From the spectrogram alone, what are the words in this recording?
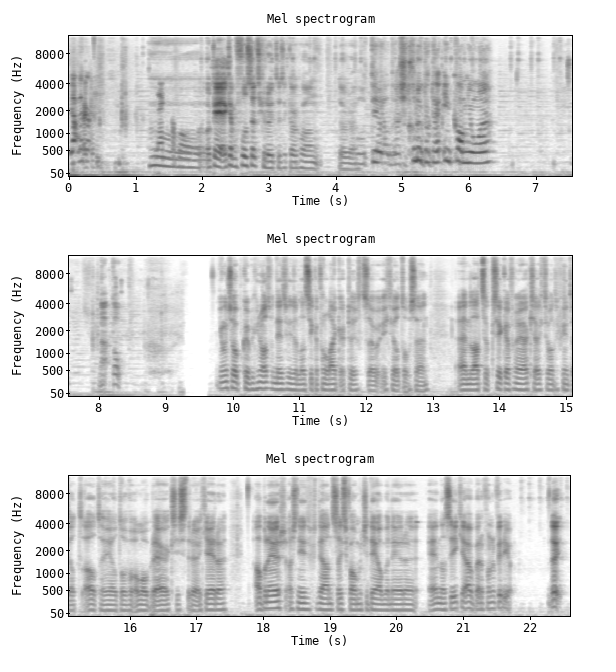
Ja, lekker. Lekker. Lekker. Oké, ik heb een full set geloot, dus ik kan gewoon doorgaan. Oh, deel Andres, het geluk dat ik daarin kwam, jongen. Nou, top. Jongens, hoop ik heb je genoten van deze video. Laat zeker even een like achter, het zou echt heel tof zijn. En laat ook zeker even een reactie achter, want ik vind het altijd, altijd heel tof om op reacties te reageren. Abonneer als je het niet hebt gedaan, slechts geval moet je deabonneren. En dan zie ik jou bij de volgende video. Doei!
